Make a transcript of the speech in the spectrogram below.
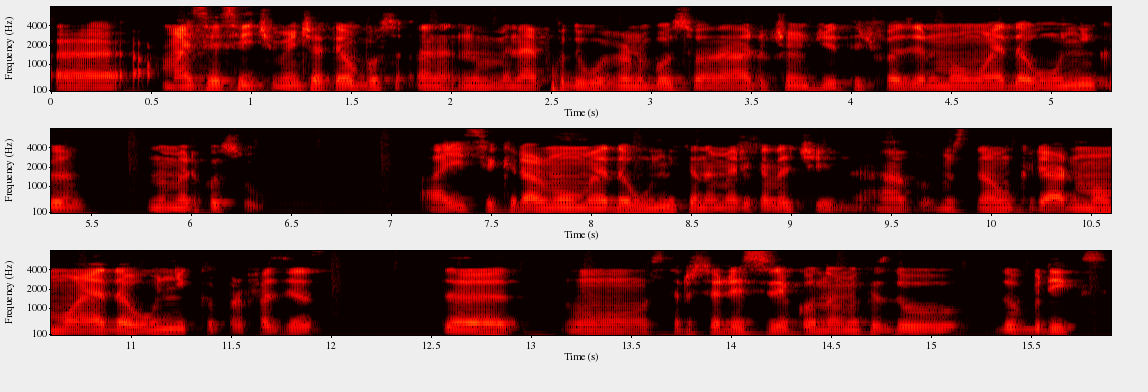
Uh, mais recentemente, até Bolso... Ah, na época do governo Bolsonaro, tinham dito de fazer uma moeda única no Mercosul. Aí se criar uma moeda única na América Latina. Ah, vamos então criar uma moeda única para fazer uh, as transferências econômicas do, do BRICS.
